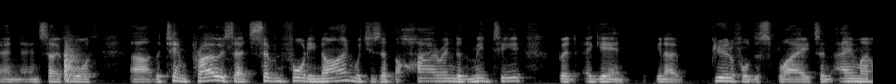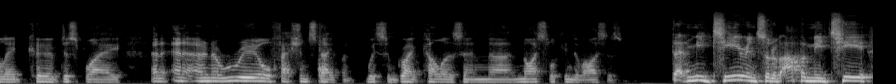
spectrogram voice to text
and and so forth. Uh, the 10 Pro is at 749, which is at the higher end of the mid tier, but again, you know, beautiful display. It's an AMOLED curved display and, and, and a real fashion statement with some great colors and uh, nice looking devices that mid tier and sort of upper mid tier,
